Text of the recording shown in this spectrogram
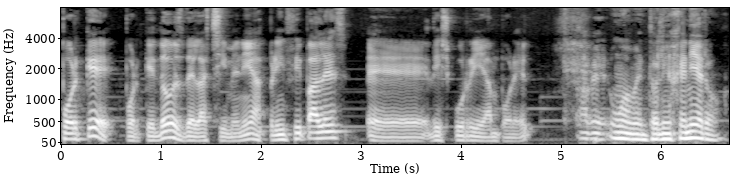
¿Por qué? Porque dos de las chimeneas principales eh, discurrían por él. A ver, un momento, el ingeniero.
